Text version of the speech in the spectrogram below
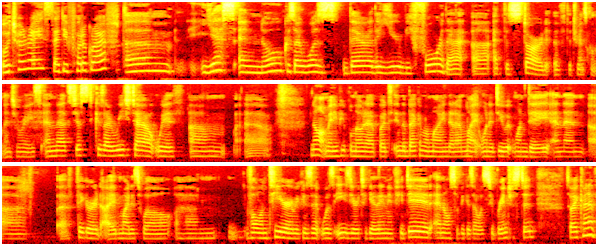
ultra race that you photographed? Um, yes and no, because I was there the year before that uh, at the start of the transcontinental race, and that's just because I reached out with. Um, uh, not many people know that, but in the back of my mind that I might want to do it one day, and then uh, uh, figured I might as well um, volunteer because it was easier to get in if you did, and also because I was super interested. So I kind of,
